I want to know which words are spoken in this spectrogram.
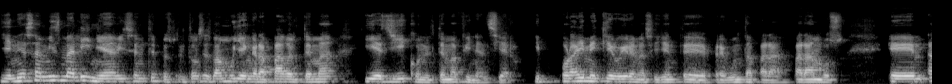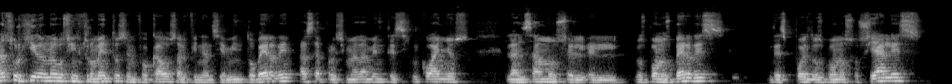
Y en esa misma línea, Vicente, pues entonces va muy engrapado el tema ESG con el tema financiero. Y por ahí me quiero ir en la siguiente pregunta para, para ambos. Eh, han surgido nuevos instrumentos enfocados al financiamiento verde. Hace aproximadamente cinco años lanzamos los bonos verdes, después los bonos sociales,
